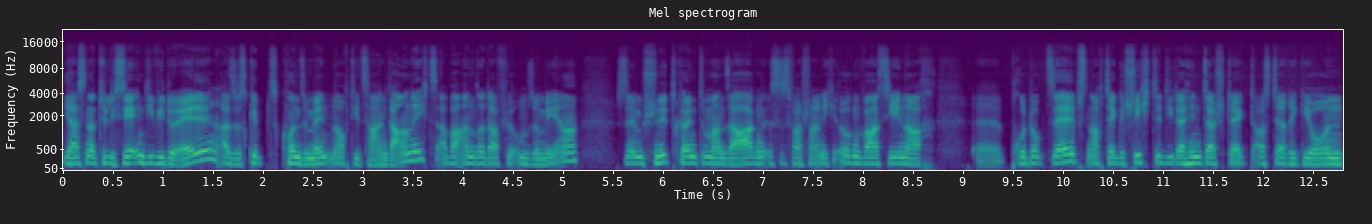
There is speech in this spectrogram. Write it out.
Ja, ist natürlich sehr individuell. Also es gibt Konsumenten auch, die zahlen gar nichts, aber andere dafür umso mehr. So im Schnitt könnte man sagen, ist es wahrscheinlich irgendwas je nach äh, Produkt selbst, nach der Geschichte, die dahinter steckt, aus der Region,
